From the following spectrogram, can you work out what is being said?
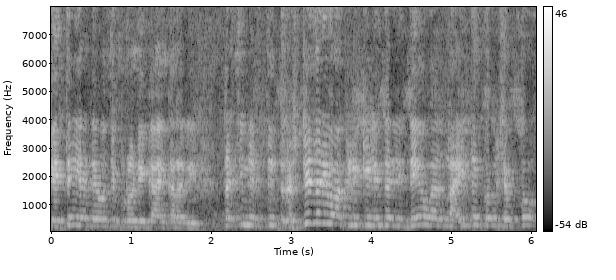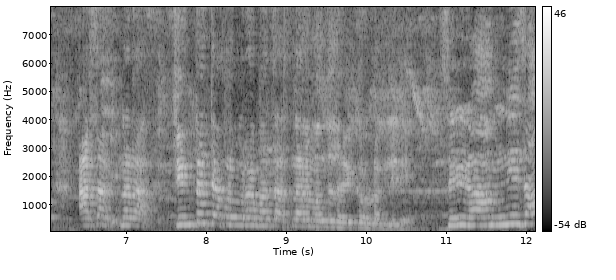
तेथे या देवाची प्रोडी काय करावी? तशी नसती दृष्टी जरी वाकडी केली तरी देव आज नाही ते करू शकतो. असा असणारा चिंतन त्या प्रोग्रामाचा असणारा मंदधरी करू लागलेले आहे. श्रीराम निजा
